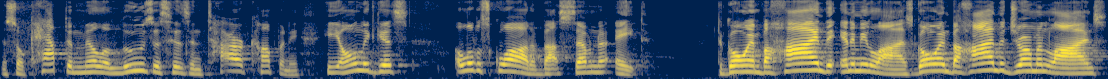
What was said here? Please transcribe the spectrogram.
And so Captain Miller loses his entire company. He only gets a little squad about seven or eight to go in behind the enemy lines, go in behind the German lines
